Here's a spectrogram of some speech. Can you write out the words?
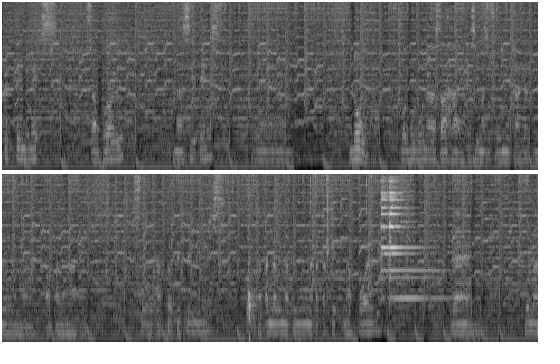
15 minutes sa broil na settings. Then, low. Huwag mo muna sa high kasi masusunog kagad yung uh, pampano natin. So, after 15 minutes, tatanggalin natin yung nakatakip na foil. Then, punan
